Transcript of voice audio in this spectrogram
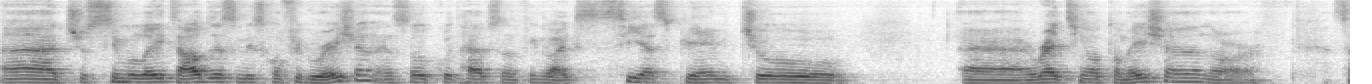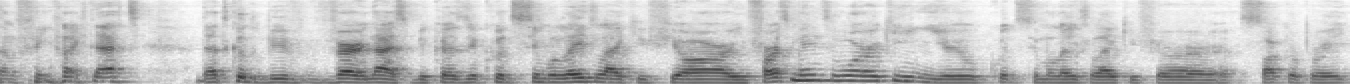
uh, to simulate all this misconfiguration. And so could have something like CSPM to uh, team automation or something like that. That could be very nice because you could simulate like if your enforcement is working, you could simulate like if your SOC operate,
